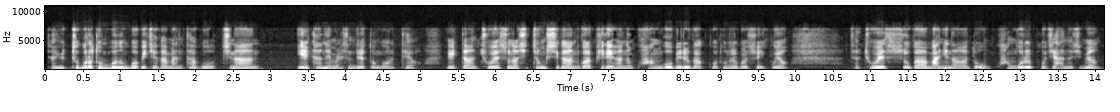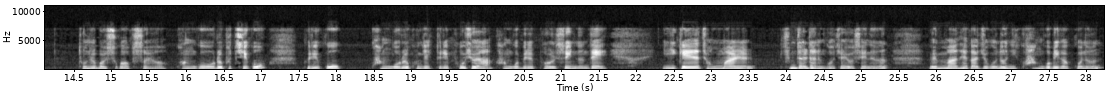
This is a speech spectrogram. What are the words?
자 유튜브로 돈 버는 법이 제가 많다고 지난 1탄에 말씀드렸던 것 같아요. 일단 조회수나 시청시간과 비례하는 광고비를 갖고 돈을 벌 수 있고요. 자 조회수가 많이 나와도 광고를 보지 않으시면 돈을 벌 수가 없어요. 광고를 붙이고 그리고 광고를 고객들이 보셔야 광고비를 벌 수 있는데 이게 정말 힘들다는 거죠 요새는 웬만해 가지고는 이 광고비 갖고는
